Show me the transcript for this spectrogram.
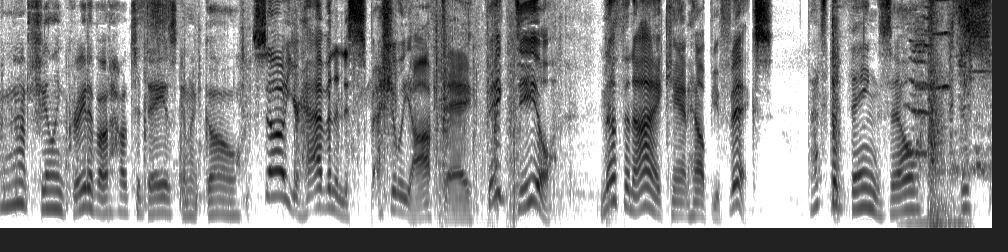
I'm not feeling great about how today is gonna go. So you're having an especially off day. Big deal. Nothing I can't help you fix. That's the thing, Zill. This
